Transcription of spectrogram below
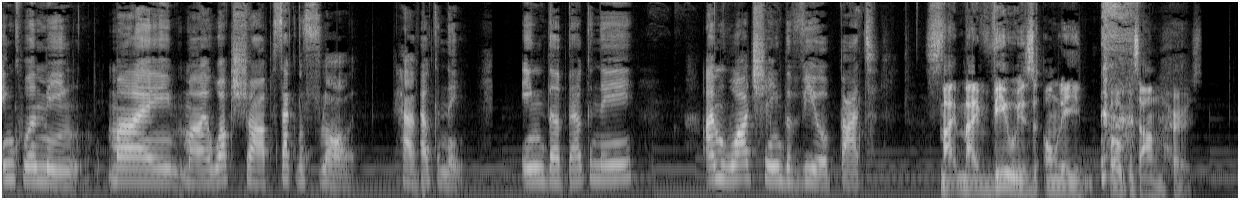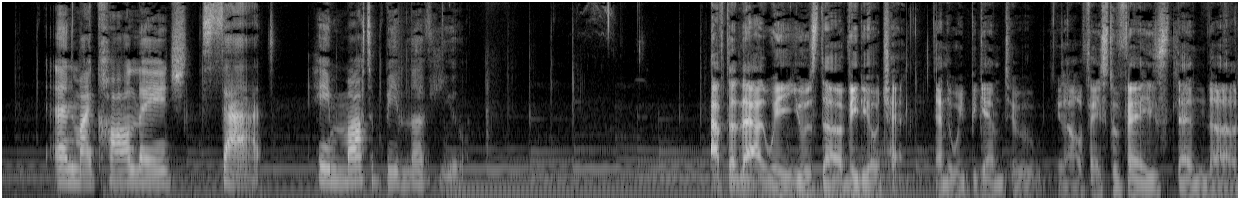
In Kunming, my my workshop second floor have balcony. In the balcony, I'm watching the view, but my my view is only focused on hers. And my colleague said he must be love you. After that, we used the video chat and we began to you know face to face and. Uh,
